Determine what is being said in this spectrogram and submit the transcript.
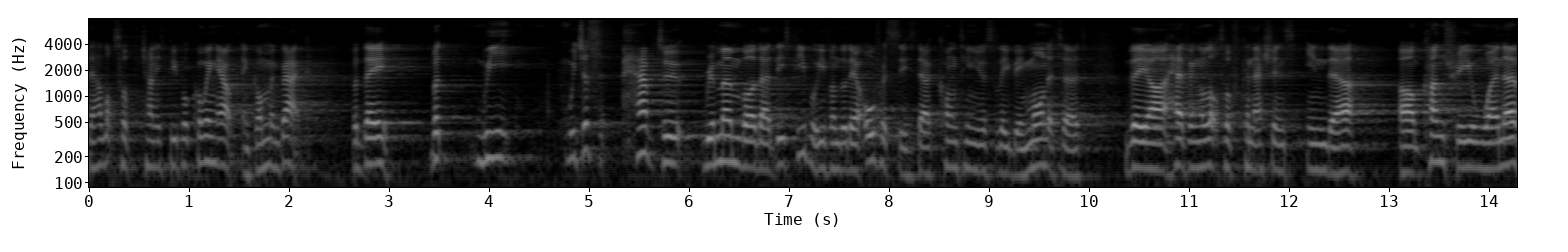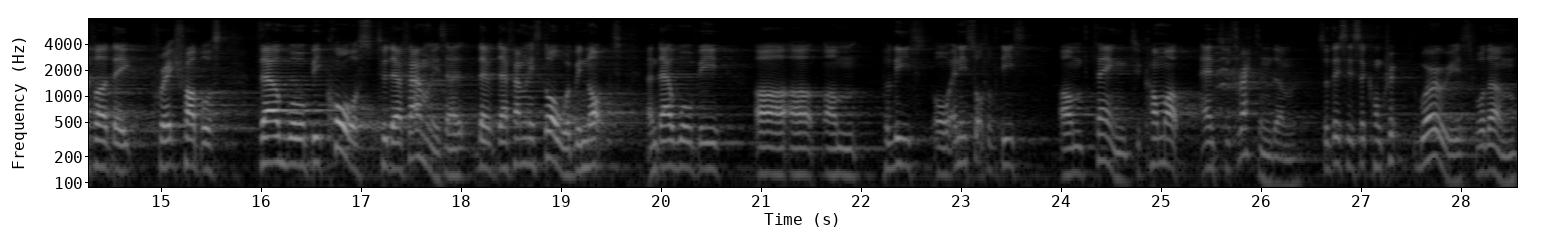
there are lots of Chinese people going out and coming back, but, they, but we we just have to remember that these people, even though they're overseas, they're continuously being monitored. They are having a lot of connections in their uh, country. Whenever they create troubles, there will be calls to their families. Uh, their, their family's door will be knocked, and there will be uh, uh um, police or any sort of these um, thing to come up and to threaten them. So this is a concrete worries for them,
